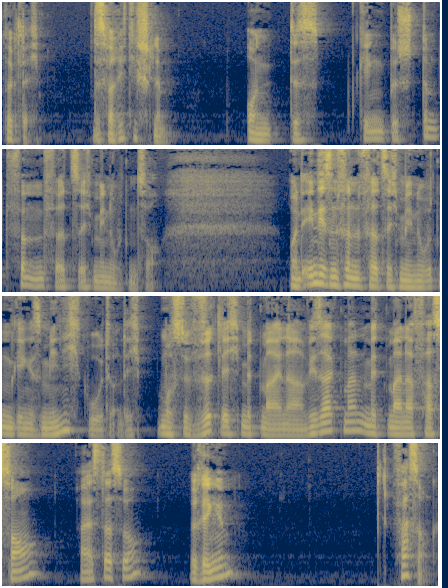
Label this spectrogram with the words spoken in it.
Wirklich. Das war richtig schlimm. Und das ging bestimmt 45 Minuten so. Und in diesen 45 Minuten ging es mir nicht gut und ich musste wirklich mit meiner, wie sagt man, mit meiner Fasson, heißt das so, ringen. Fassung,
